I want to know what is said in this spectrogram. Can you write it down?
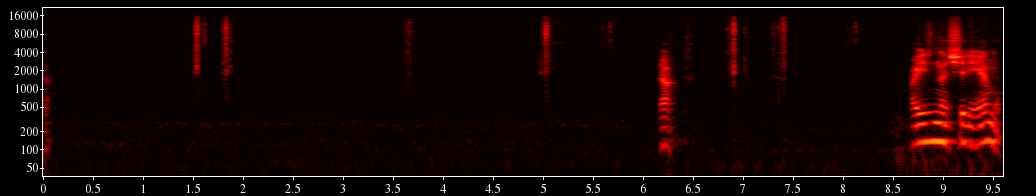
Yeah. Yuck. Why are you using that shitty ammo?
